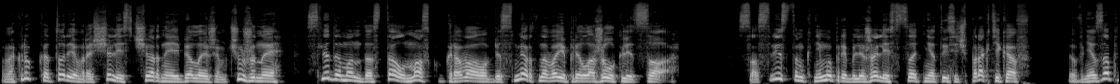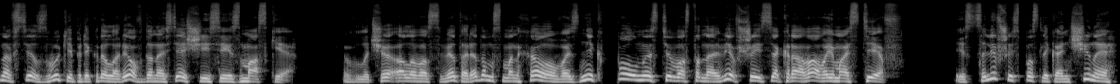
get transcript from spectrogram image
вокруг которой вращались черные и белые жемчужины, следом он достал маску кровавого бессмертного и приложил к лицу. Со свистом к нему приближались сотни тысяч практиков. Внезапно все звуки перекрыл рёв, доносящийся из маски. В луче алого света рядом с Манхао возник полностью восстановившийся кровавый мастиф. Исцелившись после кончины,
